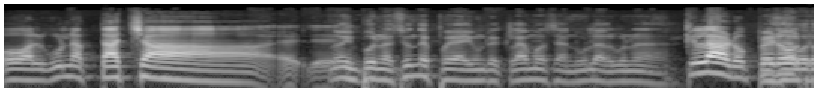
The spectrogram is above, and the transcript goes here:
o alguna tacha... Eh, no, impugnación después hay un reclamo, se anula alguna... Claro, pero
